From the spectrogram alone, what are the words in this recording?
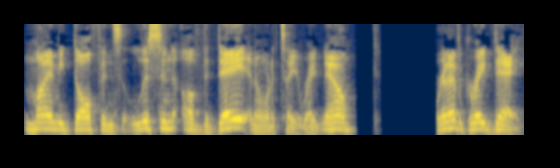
Miami Dolphins listen of the day. And I want to tell you right now, we're going to have a great day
